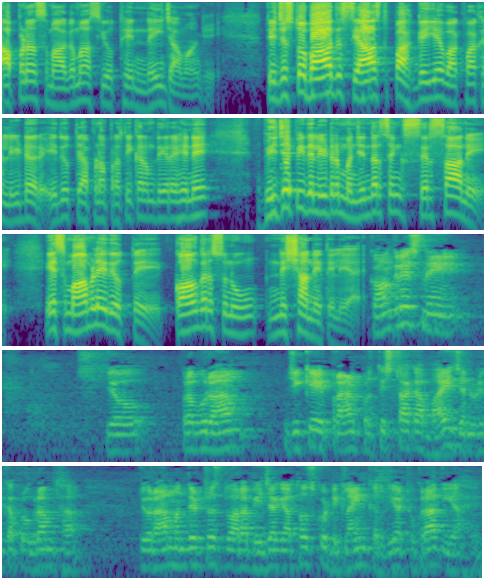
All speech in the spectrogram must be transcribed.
ਆਪਣਾ ਸਮਾਗਮ ਆ ਅਸੀਂ ਉੱਥੇ ਨਹੀਂ ਜਾਵਾਂਗੇ ਤੇ ਜਿਸ ਤੋਂ ਬਾਅਦ ਸਿਆਸਤ ਭਖ ਗਈ ਹੈ ਵੱਖ-ਵੱਖ ਲੀਡਰ ਇਹਦੇ ਉੱਤੇ ਆਪਣਾ ਪ੍ਰਤੀਕਰਮ ਦੇ ਰਹੇ ਨੇ ਬੀਜੇਪੀ ਦੇ ਲੀਡਰ ਮਨਜਿੰਦਰ ਸਿੰਘ ਸਿਰਸਾ ਨੇ ਇਸ ਮਾਮਲੇ ਦੇ ਉੱਤੇ ਕਾਂਗਰਸ ਨੂੰ ਨਿਸ਼ਾਨੇ ਤੇ ਲਿਆ ਹੈ कांग्रेस ने जो प्रभु राम जी के प्राण प्रतिष्ठा का 22 जनवरी का प्रोग्राम था जो राम मंदिर ट्रस्ट द्वारा भेजा गया था उसको डिक्लाइन कर दिया ठुकरा दिया है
